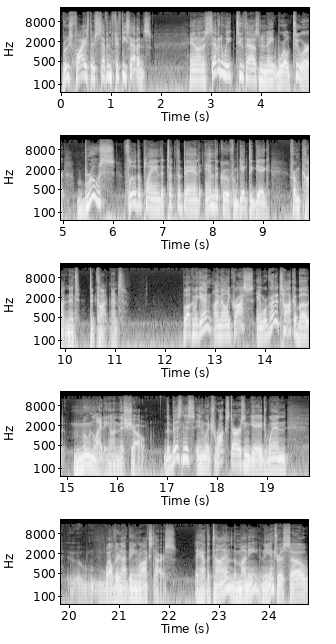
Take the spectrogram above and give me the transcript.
Bruce flies their 757s. And on a seven week 2008 world tour, Bruce flew the plane that took the band and the crew from gig to gig, from continent to continent. Welcome again. I'm Alan Cross, and we're going to talk about moonlighting on this show. The business in which rock stars engage when, uh, well, they're not being rock stars. They have the time, the money, and the interest, so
